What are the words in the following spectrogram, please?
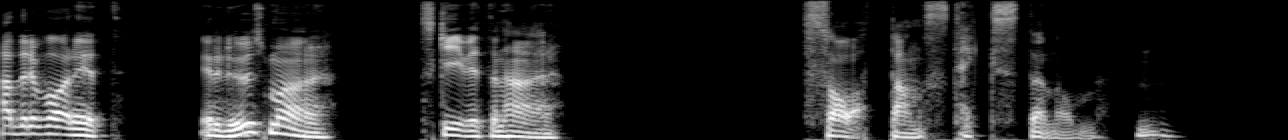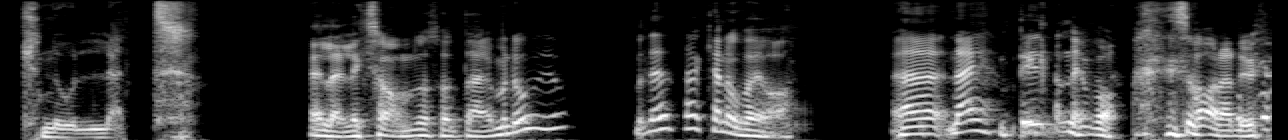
Hade det varit, är det du som har skrivit den här satans texten om knullet? Eller liksom något sånt där. Men då, ja, men det där kan nog vara jag. Eh, nej, Det kan det vara, svarar du.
